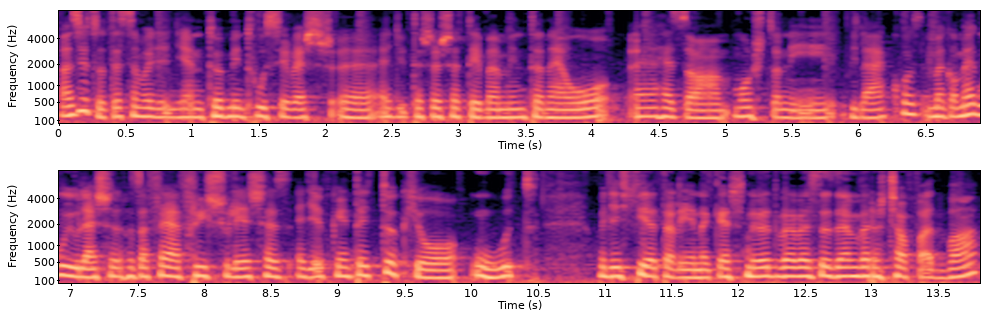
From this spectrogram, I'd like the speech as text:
Az jutott eszembe, hogy egy ilyen több mint 20 éves együttes esetében, mint a Neo, ehhez a mostani világhoz, meg a megújuláshoz, a felfrissüléshez egyébként egy tök jó út, hogy egy fiatal énekesnőt bevesz az ember a csapatba,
